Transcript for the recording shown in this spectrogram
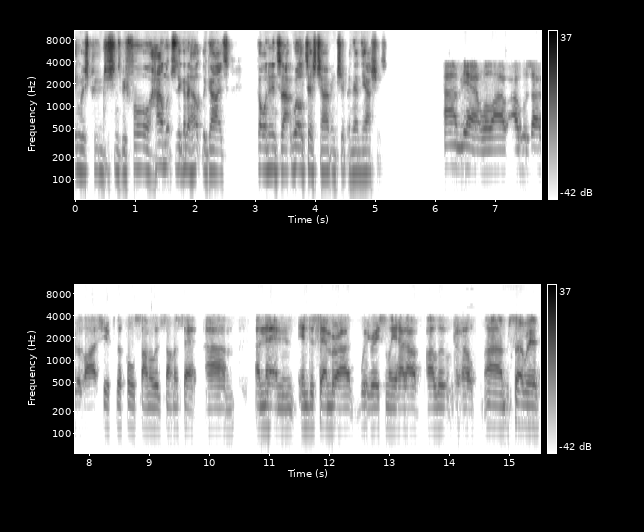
English conditions before. How much is it going to help the guys going into that World Test Championship and then the Ashes? Um, yeah, well, I, I, was over last year for the full summer with Somerset. Um, and then in December, uh, we recently had our, our little girl. Um, so we're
